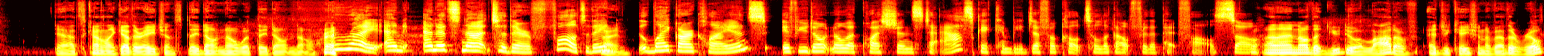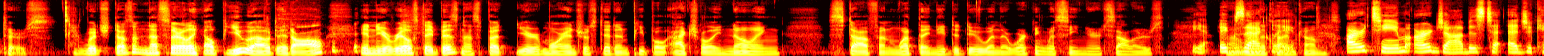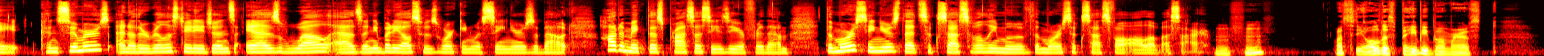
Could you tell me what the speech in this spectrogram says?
Yeah, it's kind of like other agents; they don't know what they don't know, right? Right, and and it's not to their fault. They right. like our clients. If you don't know what questions to ask, it can be difficult to look out for the pitfalls. So, well, and I know that you do a lot of education of other realtors which doesn't necessarily help you out at all in your real estate business, but you're more interested in people actually knowing stuff and what they need to do when they're working with senior sellers. Yeah, exactly. Uh, our team, our job is to educate consumers and other real estate agents, as well as anybody else who's working with seniors, about how to make this process easier for them. The more seniors that successfully move, the more successful all of us are. Mm-hmm. What's the oldest baby boomer? Is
